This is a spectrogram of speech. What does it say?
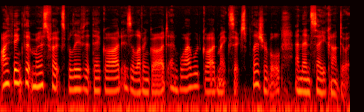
I think that most folks believe that their God is a loving God, and why would God make sex pleasurable and then say you can't do it?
